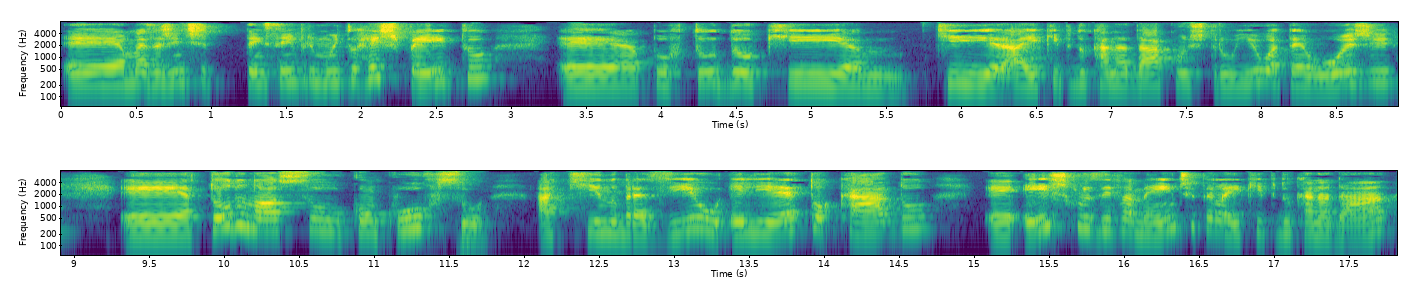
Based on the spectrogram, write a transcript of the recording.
é, mas a gente tem sempre muito respeito é, por tudo que, que a equipe do Canadá construiu até hoje. É, todo o nosso concurso aqui no Brasil, ele é tocado é, exclusivamente pela equipe do Canadá.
